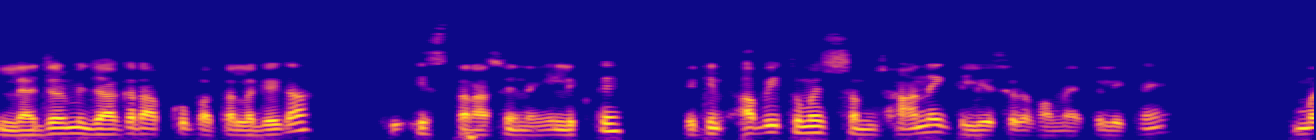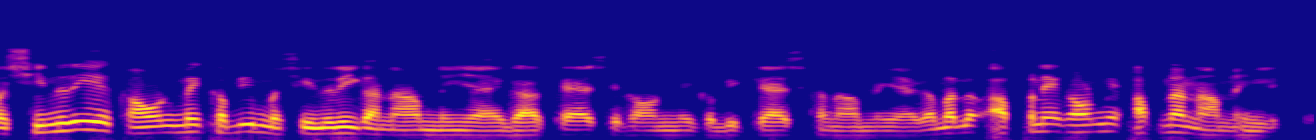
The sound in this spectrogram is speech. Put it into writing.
लेजर में जाकर आपको पता लगेगा कि इस तरह से नहीं लिखते, लेकिन अभी तुम्हें समझाने के लिए सिर्फ़ हम ऐसे लिख रहे हैं। मशीनरी अकाउंट में कभी मशीनरी का नाम नहीं आएगा कैश अकाउंट में कभी कैश का नाम नहीं आएगा मतलब अपने अकाउंट में अपना नाम नहीं लिखते।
